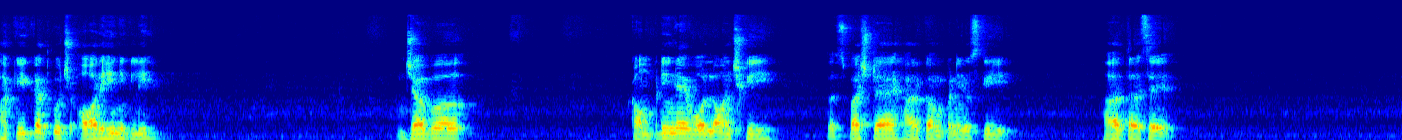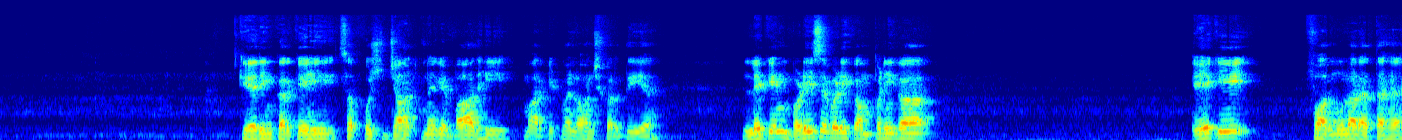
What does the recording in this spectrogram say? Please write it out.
हकीकत कुछ और ही निकली। जब कंपनी ने वो लॉन्च की तो स्पष्ट है, हर कंपनी उसकी हर तरह से केयरिंग करके ही सब कुछ जांचने के बाद ही मार्केट में लॉन्च करती है। लेकिन बड़ी से बड़ी कंपनी का एक ही फार्मूला रहता है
